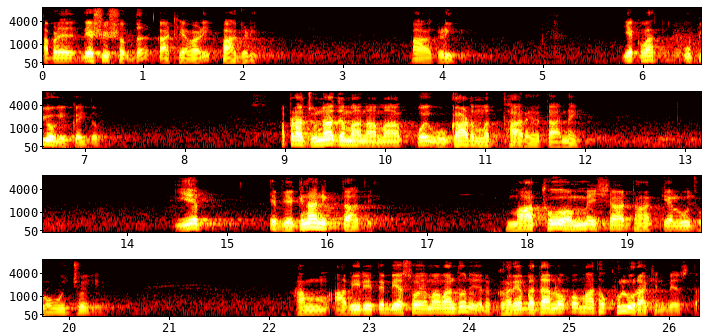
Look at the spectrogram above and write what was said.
આપણે દેશી શબ્દ, કાઠિયાવાડી પાઘડી. પાઘડી. એક વાત ઉપયોગી કહી દઉં. આપણા જૂના જમાનામાં કોઈ ઉઘાડ મથ્થા રહેતા નહીં. એ એ વૈજ્ઞાનિકતા હતી. માથું હંમેશા ઢાંકેલું જ હોવું જોઈએ. આમ આવી રીતે બેસો એમાં વાંધો નહીં, એટલે ઘરે બધા લોકો માથું ખુલ્લું રાખીને બેસતા.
